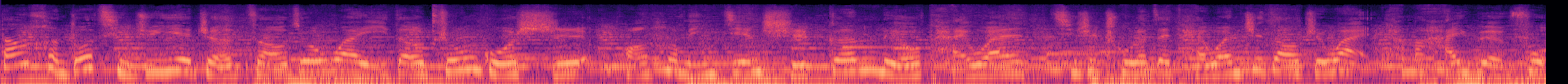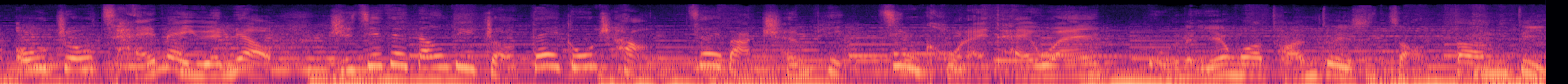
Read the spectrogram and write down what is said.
当很多寝具业者早就外移到中国时，黄鹤明坚持跟留台湾。其实除了在台湾制造之外，他们还远赴欧洲采买原料，直接在当地找代工厂，再把成品进口来台湾。我们的研发团队是找当地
